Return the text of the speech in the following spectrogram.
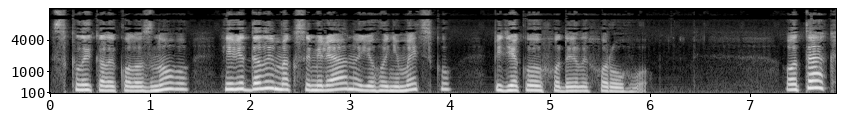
скликали коло знову і віддали Максиміліану його німецьку, під якою ходили хоругву. Отак,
